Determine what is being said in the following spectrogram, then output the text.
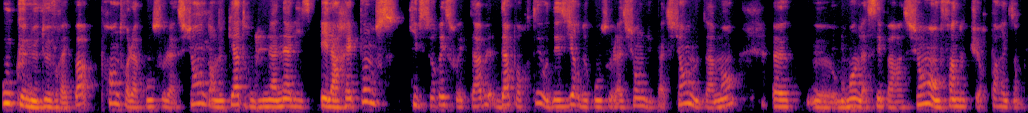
ou que ne devrait pas prendre la consolation dans le cadre d'une analyse et la réponse qu'il serait souhaitable d'apporter au désir de consolation du patient, notamment euh, euh, au moment de la séparation en fin de cure, par exemple.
